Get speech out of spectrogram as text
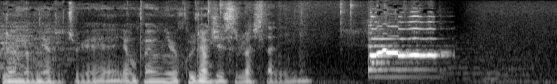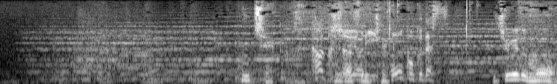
분량이 없네요 저쪽에. 연포 형님이 굴량 실수를 하시다니. 훈책 혼자 훈책. 이쪽에도 뭐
